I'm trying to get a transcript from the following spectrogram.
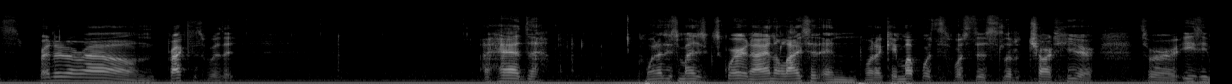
spread it around. Practice with it. I had one of these magic square and I analyzed it and what I came up with was this little chart here for easy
